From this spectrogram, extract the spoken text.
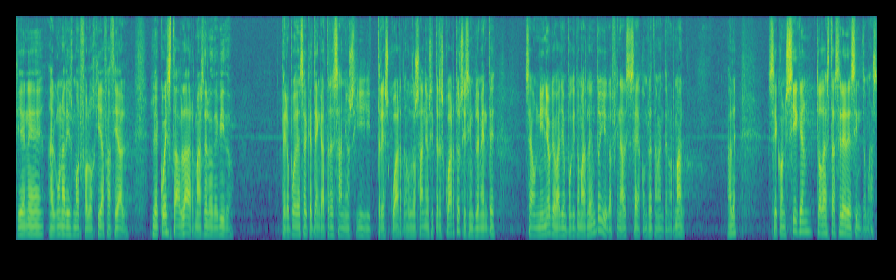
tiene alguna dismorfología facial, le cuesta hablar más de lo debido, pero puede ser que tenga tres años y tres cuartos, o dos años y tres cuartos y simplemente sea un niño que vaya un poquito más lento y al final sea completamente normal. ¿Vale? Se consiguen toda esta serie de síntomas.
